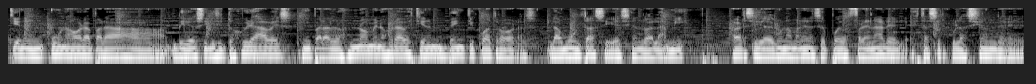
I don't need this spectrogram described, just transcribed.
Tienen una hora para videos ilícitos graves y para los no menos graves tienen 24 horas. La multa sigue siendo a la misma. A ver si de alguna manera se puede frenar esta circulación de,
